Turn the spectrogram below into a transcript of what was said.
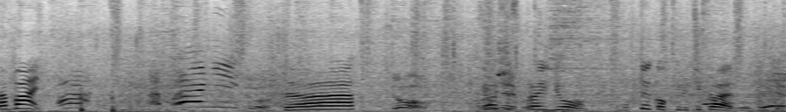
Табань. табань. Так, Все. все, сейчас пройдем. Ух ты, как перетекает, смотрите.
